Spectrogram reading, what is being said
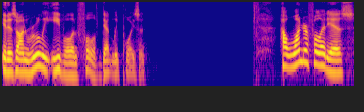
It is unruly evil and full of deadly poison. How wonderful it is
